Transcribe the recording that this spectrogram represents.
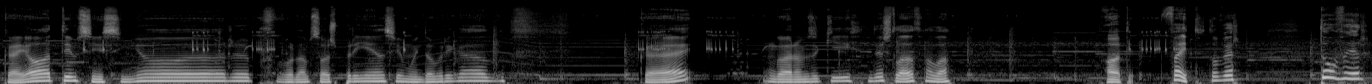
Ok, ótimo, sim senhor. Por favor, dá-me só a experiência, muito obrigado. Ok. Agora vamos aqui deste lado, olha lá. Ótimo. Feito, estão a ver? Estão a ver?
